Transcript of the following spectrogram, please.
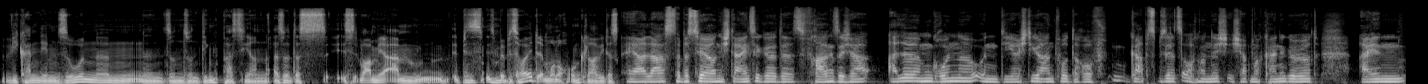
wie kann dem so, ein, so, so ein Ding passieren? Also das ist, war mir am, ist, ist mir bis heute immer noch unklar, wie das. Ja, Lars, da bist du ja auch nicht der Einzige. Das fragen sich ja alle im Grunde und die richtige Antwort darauf gab es bis jetzt auch noch nicht. Ich habe noch keine gehört. Ein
